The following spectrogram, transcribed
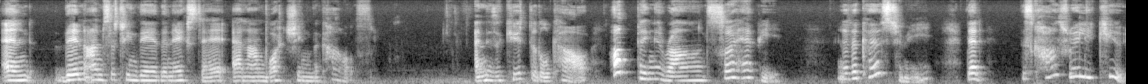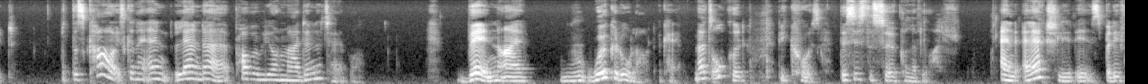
and then I'm sitting there the next day and I'm watching the cows. And there's a cute little cow hopping around, so happy. And it occurs to me that this cow's really cute, but this car is going to end, land up probably on my dinner table. Then I work it all out. Okay, that's all good because this is the circle of life. And, and actually it is, but if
